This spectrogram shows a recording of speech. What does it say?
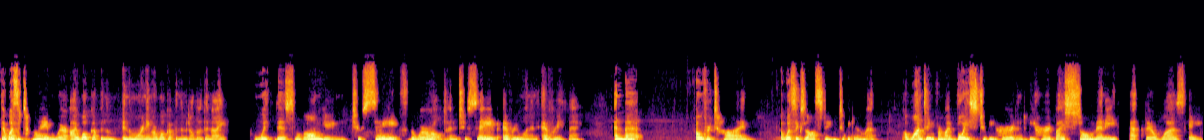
there was a time where I woke up in the in the morning or woke up in the middle of the night with this longing to save the world and to save everyone and everything. And that over time was exhausting to begin with. a wanting for my voice to be heard and to be heard by so many that there was a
